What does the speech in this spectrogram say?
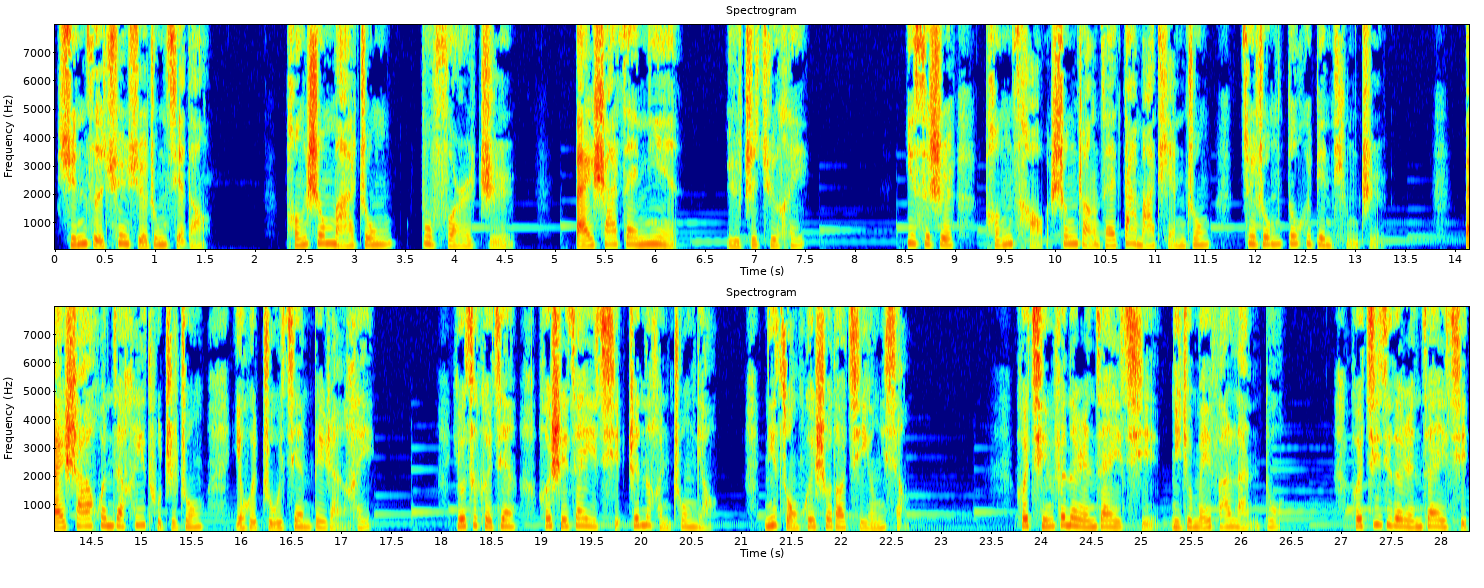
荀子·劝学》中写道：“蓬生麻中，不服而直；白沙在涅，与之俱黑。”意思是，蓬草生长在大麻田中，最终都会变挺直；白沙混在黑土之中，也会逐渐被染黑。由此可见，和谁在一起真的很重要，你总会受到其影响。和勤奋的人在一起，你就没法懒惰；和积极的人在一起，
